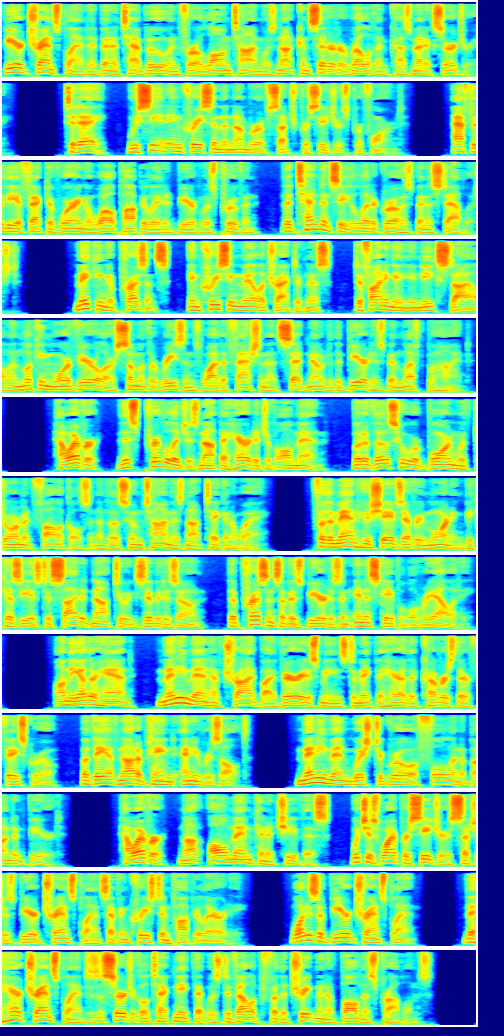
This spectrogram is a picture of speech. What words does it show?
Beard transplant had been a taboo and for a long time was not considered a relevant cosmetic surgery. Today, we see an increase in the number of such procedures performed. After the effect of wearing a well populated beard was proven, the tendency to let it grow has been established. Making a presence, increasing male attractiveness, defining a unique style, and looking more virile are some of the reasons why the fashion that said no to the beard has been left behind. However, this privilege is not the heritage of all men, but of those who were born with dormant follicles and of those whom time has not taken away. For the man who shaves every morning because he has decided not to exhibit his own, the presence of his beard is an inescapable reality. On the other hand, many men have tried by various means to make the hair that covers their face grow, but they have not obtained any result. Many men wish to grow a full and abundant beard. However, not all men can achieve this, which is why procedures such as beard transplants have increased in popularity. What is a beard transplant? The hair transplant is a surgical technique that was developed for the treatment of baldness problems.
